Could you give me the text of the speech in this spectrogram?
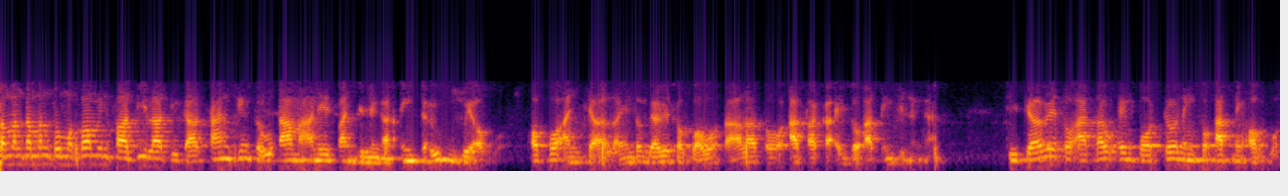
teman-teman tuh min fadilatika saking keutamaan panjenengan ing dalu kuwe Allah. Apa anjala ento gawe sapa Allah taala to ataka ento ating jenengan. Digawe to atau ing padha ning taat ning Allah.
